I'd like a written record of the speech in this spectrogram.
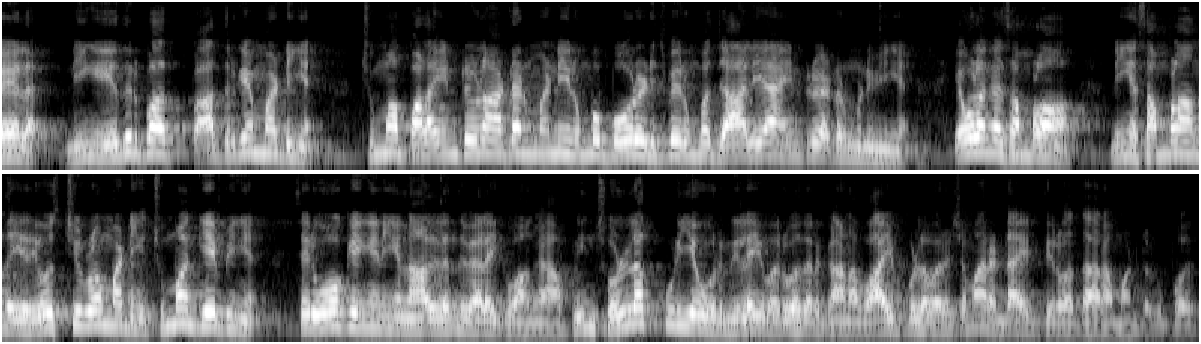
வேலை. நீங்கள் எதிர்பார்த்து பார்த்துருக்கவே மாட்டீங்க. சும்மா பல இன்டர்வியூலாம் அட்டன் பண்ணி ரொம்ப போர் அடிச்சு போய் ரொம்ப ஜாலியாக இன்டர்வியூ அட்டன் பண்ணுவீங்க. எவ்வளோங்க சம்பளம்? நீங்கள் சம்பளம் அந்த யோசிச்சு கூட மாட்டீங்க. சும்மா கேட்பீங்க சரி ஓகேங்க நீங்கள் நாலுலேருந்து வேலைக்கு வாங்க அப்படின்னு சொல்லக்கூடிய ஒரு நிலை வருவதற்கான வாய்ப்புள்ள வருஷமாக ரெண்டாயிரத்தி இருபத்தாறாம் ஆண்டு போகுது.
